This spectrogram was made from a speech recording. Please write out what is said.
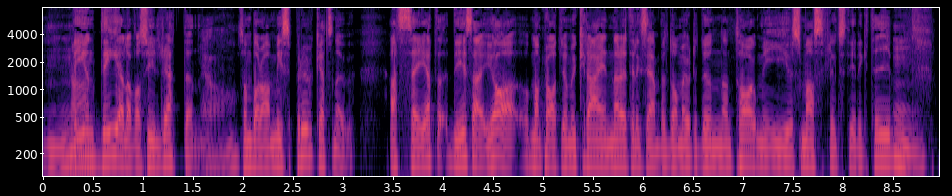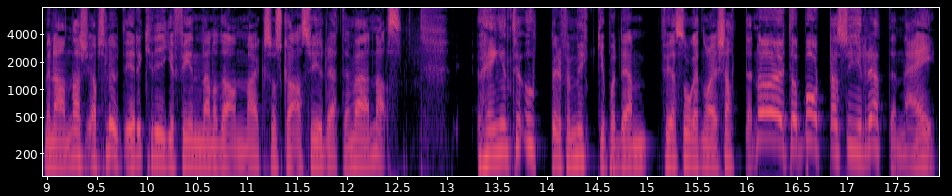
Mm. Det är en del av asylrätten ja. som bara har missbrukats nu. Att säga att det är så här, ja, man pratar ju om ukrainare till exempel, de har gjort ett undantag med EUs massflyktsdirektiv. Mm. Men annars, absolut, är det krig i Finland och Danmark så ska asylrätten värnas. Häng inte upp er för mycket på den, för jag såg att några i chatten, nej, ta bort asylrätten. Nej,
